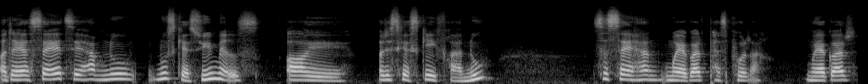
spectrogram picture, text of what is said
Og da jeg sagde til ham, nu, nu skal jeg sygemeldes, og, øh, og det skal ske fra nu, så sagde han, må jeg godt passe på dig? Må jeg godt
